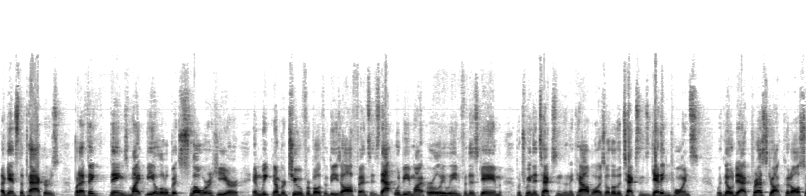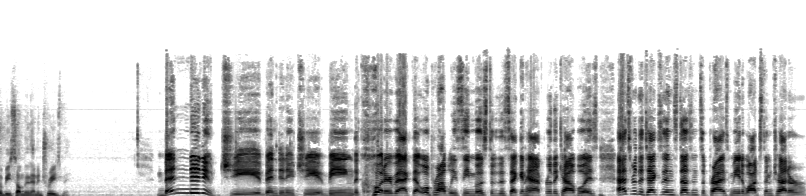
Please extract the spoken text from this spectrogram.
against the Packers. But I think things might be a little bit slower here in week number two for both of these offenses. That would be my early lean for this game between the Texans and the Cowboys. Although the Texans getting points with no Dak Prescott could also be something that intrigues me. Ben DiNucci. Ben DiNucci being the quarterback that will probably see most of the second half for the Cowboys. As for the Texans, doesn't surprise me to watch them try to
